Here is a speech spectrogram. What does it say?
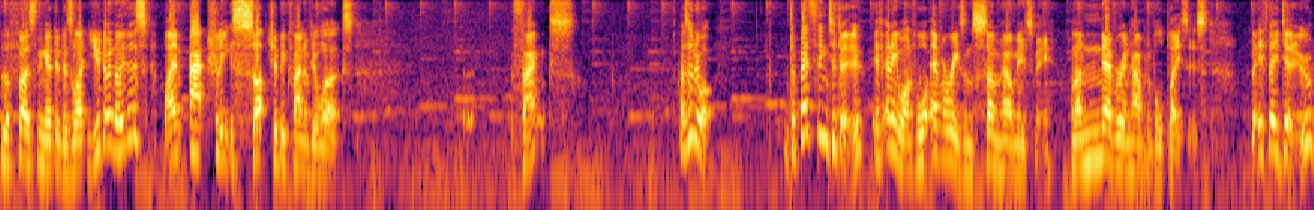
the first thing I did is like, you don't know this, but I'm actually such a big fan of your works thanks. I tell you what, the best thing to do, if anyone, for whatever reason, somehow meets me, and I'm never in habitable places, but if they do,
